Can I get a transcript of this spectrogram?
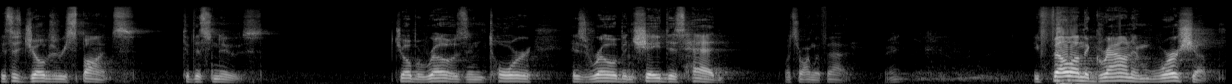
This is Job's response to this news. Job arose and tore his robe and shaved his head. What's wrong with that, right? He fell on the ground and worshiped.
